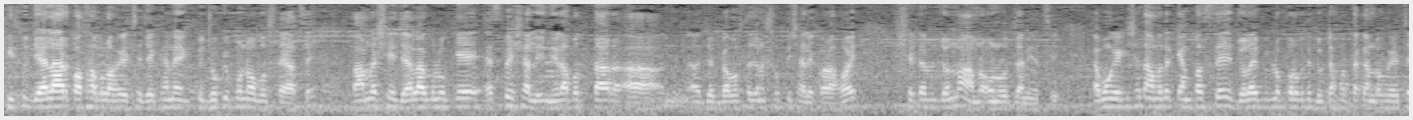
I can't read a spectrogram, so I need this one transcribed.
কিছু জেলার কথা বলা হয়েছে, যেখানে একটু ঝুঁকিপূর্ণ অবস্থায় আছে। তো আমরা সেই জেলাগুলোকে স্পেশালি নিরাপত্তার যে ব্যবস্থা যেন শক্তিশালী করা হয়, সেটার জন্য আমরা অনুরোধ জানিয়েছি। এবং একই সাথে আমাদের ক্যাম্পাসে জুলাই বিপ্লব পরবর্তী দুটা হত্যাকাণ্ড হয়েছে,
